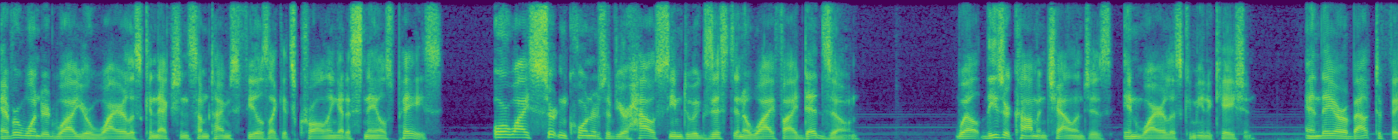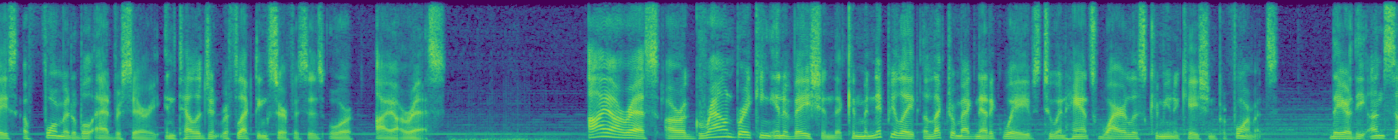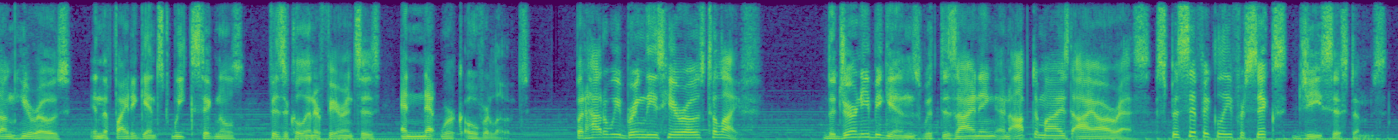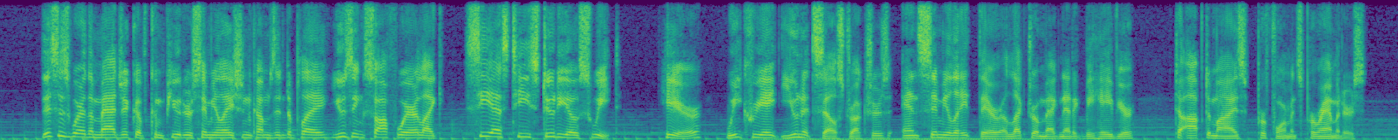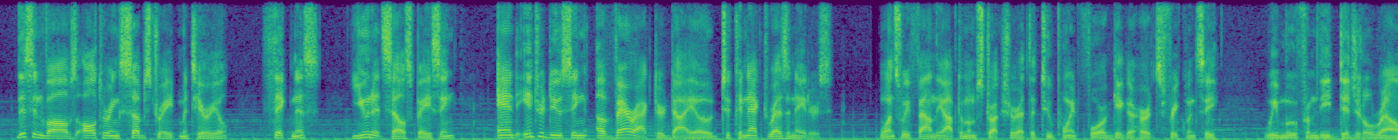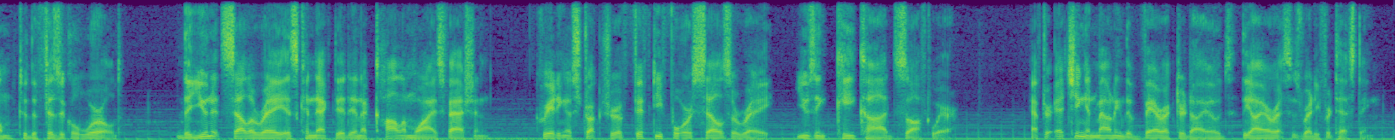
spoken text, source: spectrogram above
Ever wondered why your wireless connection sometimes feels like it's crawling at a snail's pace? Or why certain corners of your house seem to exist in a Wi-Fi dead zone? Well, these are common challenges in wireless communication, and they are about to face a formidable adversary, Intelligent Reflecting Surfaces, or IRS. IRS are a groundbreaking innovation that can manipulate electromagnetic waves to enhance wireless communication performance. They are the unsung heroes in the fight against weak signals, physical interferences, and network overloads. But how do we bring these heroes to life? The journey begins with designing an optimized IRS, specifically for 6G systems. This is where the magic of computer simulation comes into play, using software like CST Studio Suite. Here, we create unit cell structures and simulate their electromagnetic behavior to optimize performance parameters. This involves altering substrate material, thickness, unit cell spacing, and introducing a varactor diode to connect resonators. Once we've found the optimum structure at the 2.4 GHz frequency, we move from the digital realm to the physical world. The unit cell array is connected in a column-wise fashion, creating a structure of 54 cells array using KiCad software. After etching and mounting the varactor diodes, the IRS is ready for testing.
